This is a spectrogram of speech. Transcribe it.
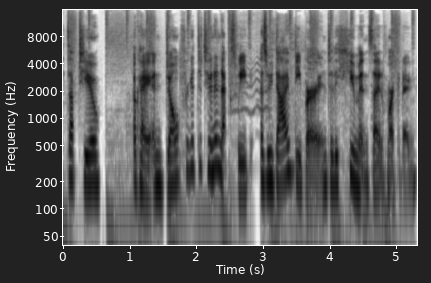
It's up to you. Okay, and don't forget to tune in next week as we dive deeper into the human side of marketing.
